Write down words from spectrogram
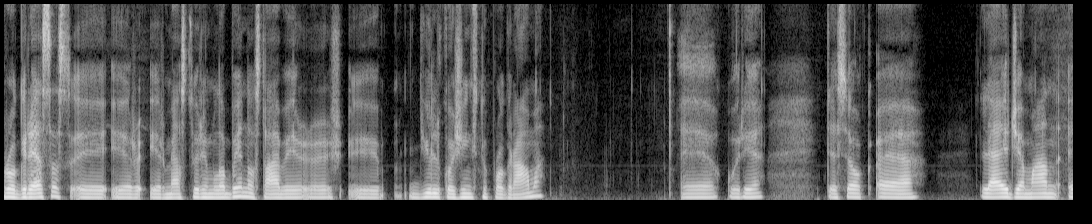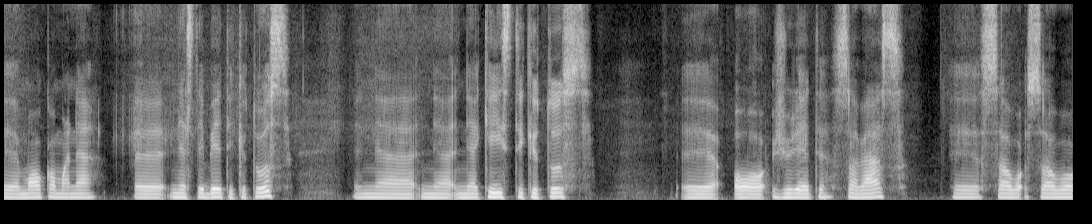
progresas e, ir, ir mes turim labai nuostabią 12 žingsnių programą, e, kuri tiesiog e, leidžia man, moko mane nestebėti kitus, ne, ne, nekeisti kitus, o žiūrėti savęs, savo, savo,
